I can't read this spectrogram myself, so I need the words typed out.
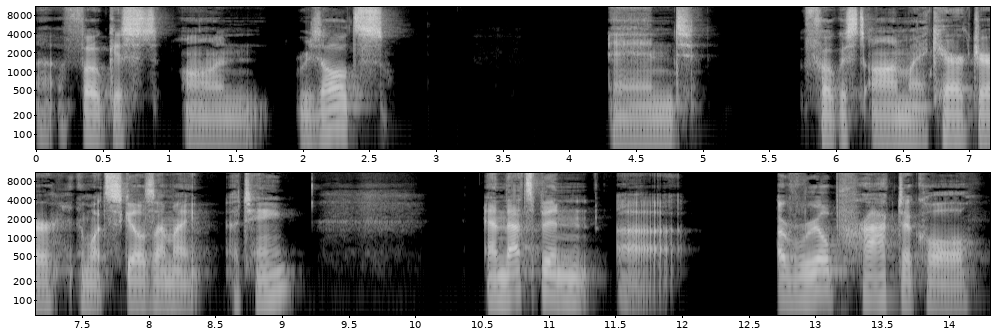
uh, focused on results and focused on my character and what skills I might attain. And that's been uh, a real practical, uh,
